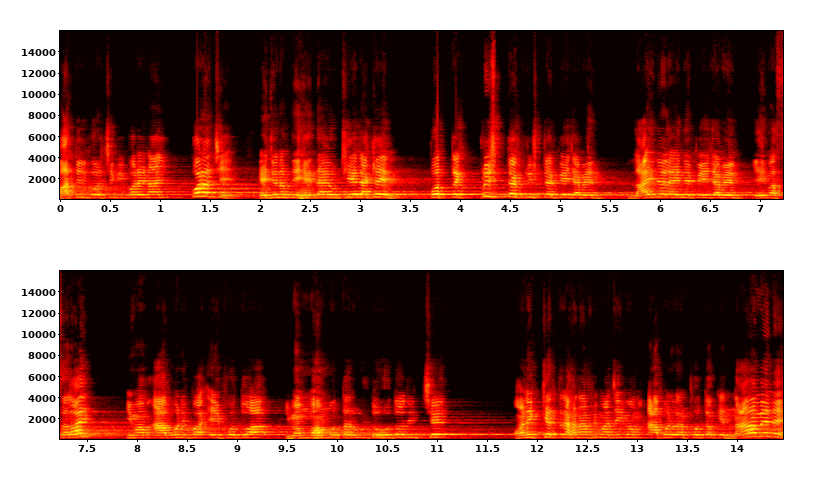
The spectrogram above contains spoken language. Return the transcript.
বাতিল করেছে, কি করে নাই? করেছে। এই জন্য আপনি হেদায় উঠিয়ে দেখেন, প্রত্যেক পৃষ্ঠায় পৃষ্ঠায় পেয়ে যাবেন, লাইনে লাইনে পেয়ে যাবেন এই মাসালায়। ইমাম আবু এই ফতোয়া, ইমাম মোহাম্মদ তার উল্টো ফতোয়া দিচ্ছে। অনেক ক্ষেত্রে হানাফি মাঝে ইমাম আবুর ফতোকে না মেনে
